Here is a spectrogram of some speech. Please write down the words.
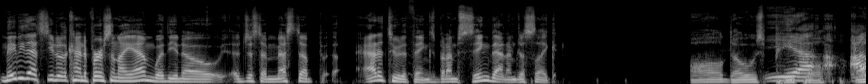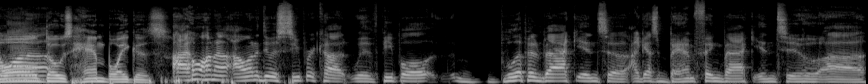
Maybe that's you know the kind of person I am with you know just a messed up attitude of things. But I'm seeing that and I'm just like, All those people, Yeah, I- I all wanna- those hamburgers. I wanna I wanna do a supercut with people blipping back into I guess bamfing back into uh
